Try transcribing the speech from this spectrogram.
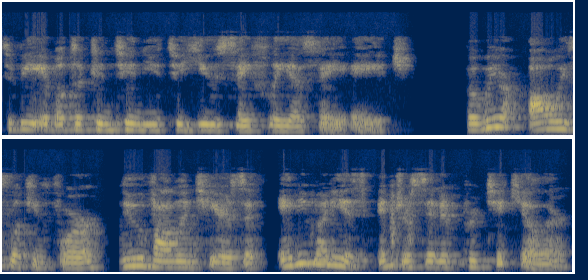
to be able to continue to use safely as they age. But we are always looking for new volunteers. If anybody is interested in particular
